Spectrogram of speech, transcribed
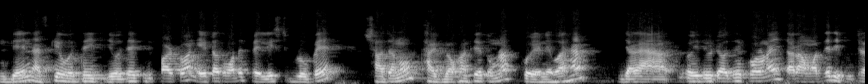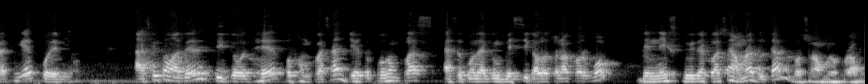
দেন আজকে অধ্যায় থ্রি অধ্যায় থ্রি পার্ট ওয়ান এটা তোমাদের প্লেলিস্ট গ্রুপে সাজানো থাকবে। ওখান থেকে তোমরা করে নেবা হ্যাঁ? যারা ওই দুইটা অধ্যায় করো নাই, তারা আমাদের ইউটিউব চ্যানেল থেকে করে নিও। আজকে তোমাদের তৃতীয় অধ্যায়ের প্রথম ক্লাস হ্যাঁ? যেহেতু প্রথম ক্লাস আজকে তোমাদের একদম বেসিক আলোচনা করব। দেন নেক্সট দুইটা ক্লাসে আমরা দুইটা রচনামূলক করাবো।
